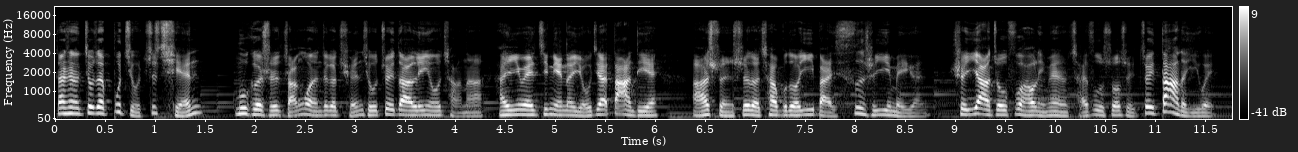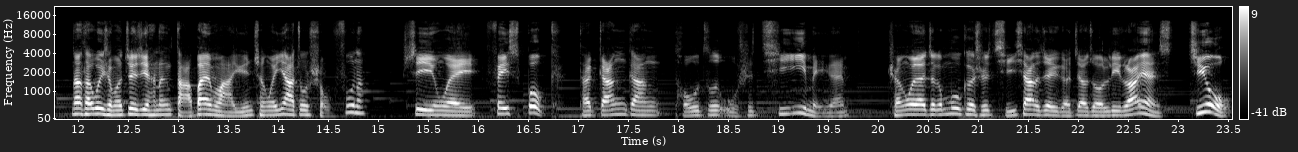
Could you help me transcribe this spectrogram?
但是呢就在不久之前，穆克什掌管的这个全球最大炼油厂呢，还因为今年的油价大跌。而损失了差不多一百四十亿美元，是亚洲富豪里面财富缩水最大的一位。那他为什么最近还能打败马云成为亚洲首富呢？是因为 Facebook 他刚刚投资五十七亿美元，成为了这个穆克什旗下的这个叫做 Reliance Jio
